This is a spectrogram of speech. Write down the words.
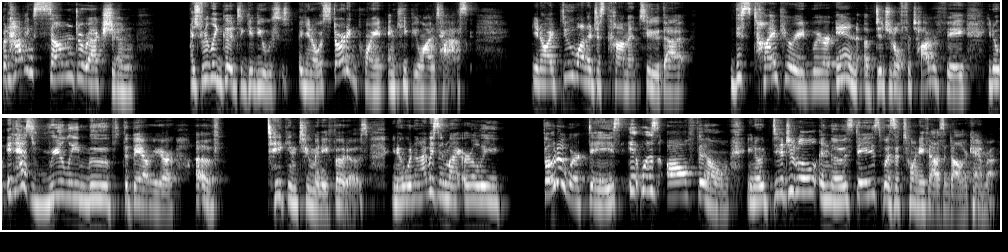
But having some direction is really good to give you, you know, a starting point and keep you on task. You know, I do want to just comment too that this time period we're in of digital photography, you know, it has really moved the barrier of taking too many photos. You know, when I was in my early photo work days, it was all film. You know, digital in those days was a $20,000 camera.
